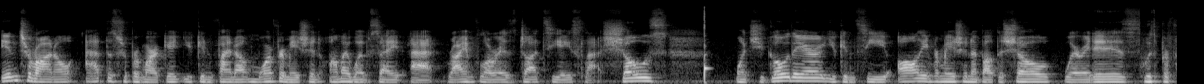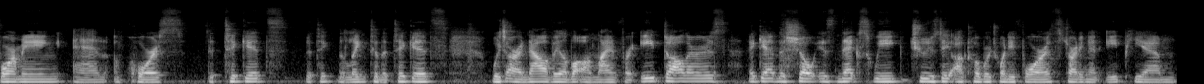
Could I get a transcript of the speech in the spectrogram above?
in Toronto at the supermarket. You can find out more information on my website at ryanflores.ca slash shows. Once you go there, you can see all the information about the show, where it is, who's performing, and of course, the tickets, the, tic- the link to the tickets, which are now available online for $8. Again, the show is next week, Tuesday, October 24th, starting at 8 p.m.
